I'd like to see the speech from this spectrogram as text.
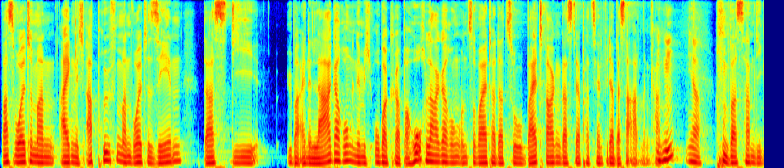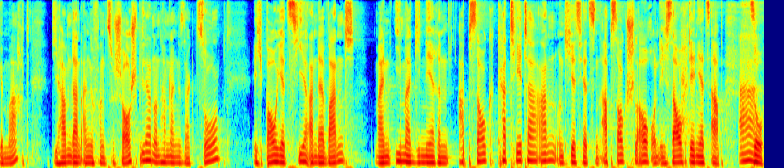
was wollte man eigentlich abprüfen? Man wollte sehen, dass die über eine Lagerung, nämlich Oberkörperhochlagerung und so weiter, dazu beitragen, dass der Patient wieder besser atmen kann. Mhm. Ja. Was haben die gemacht? Die haben dann angefangen zu Schauspielern und haben dann gesagt, so, ich baue jetzt hier an der Wand meinen imaginären Absaugkatheter an und hier ist jetzt ein Absaugschlauch und ich saug den jetzt ab. Ah. So,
